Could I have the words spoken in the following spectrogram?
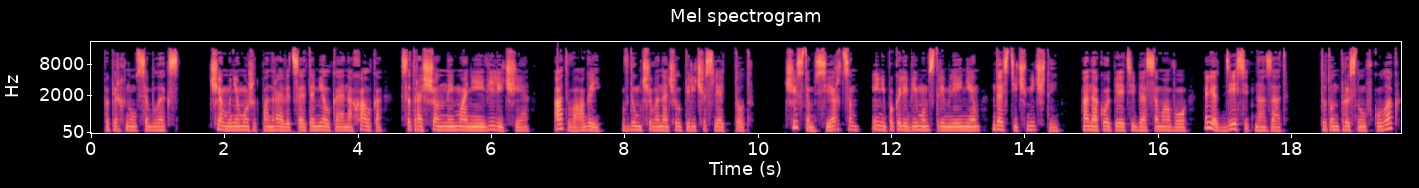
— поперхнулся Блэкс. «Чем мне может понравиться эта мелкая нахалка с отращенной манией величия? Отвагой», — вдумчиво начал перечислять тот. «Чистым сердцем и непоколебимым стремлением достичь мечты. Она копия тебя самого, лет десять назад». Тут он прыснул в кулак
